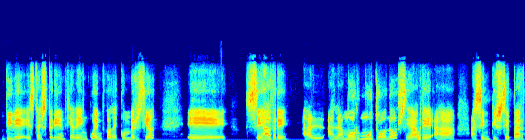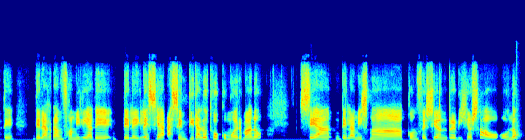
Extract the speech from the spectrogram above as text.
vive esta experiencia de encuentro, de conversión, eh, se abre al, amor mutuo, ¿no? Se abre a, sentirse parte de la gran familia de, la iglesia, a sentir al otro como hermano, sea de la misma confesión religiosa o no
